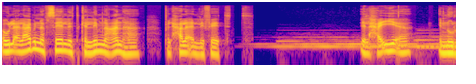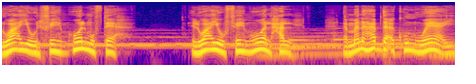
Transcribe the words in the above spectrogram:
أو الألعاب النفسية اللي اتكلمنا عنها في الحلقة اللي فاتت؟ الحقيقة إنه الوعي والفهم هو المفتاح. الوعي والفهم هو الحل. لما أنا هبدأ أكون واعي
